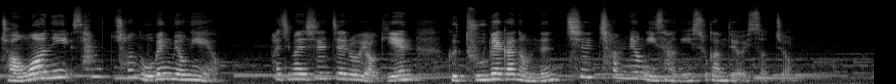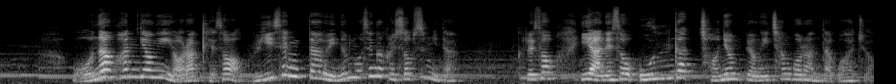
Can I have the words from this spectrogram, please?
정원이 3,500명이에요. 하지만 실제로 여기엔 그 두 배가 넘는 7,000명 이상이 수감되어 있었죠. 워낙 환경이 열악해서 위생 따위는 뭐 생각할 수 없습니다. 그래서 이 안에서 온갖 전염병이 창궐한다고 하죠.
